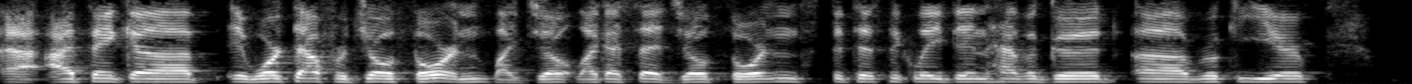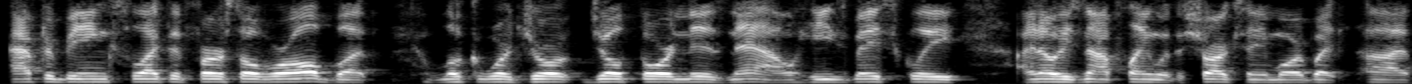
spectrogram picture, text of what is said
I think uh, it worked out for Joe Thornton. Like Joe, like I said, Joe Thornton statistically didn't have a good uh, rookie year after being selected first overall. But look where Joe, Joe, Thornton is now. He's basically, I know he's not playing with the Sharks anymore, but uh,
